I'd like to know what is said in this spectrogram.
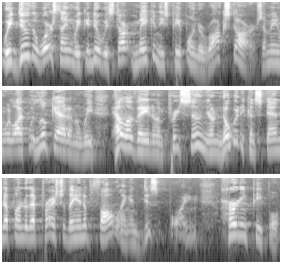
we do the worst thing we can do. We start making these people into rock stars. I mean, we're like, we look at them and we elevate them, and pretty soon, you know, nobody can stand up under that pressure. They end up falling and disappointing, hurting people.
